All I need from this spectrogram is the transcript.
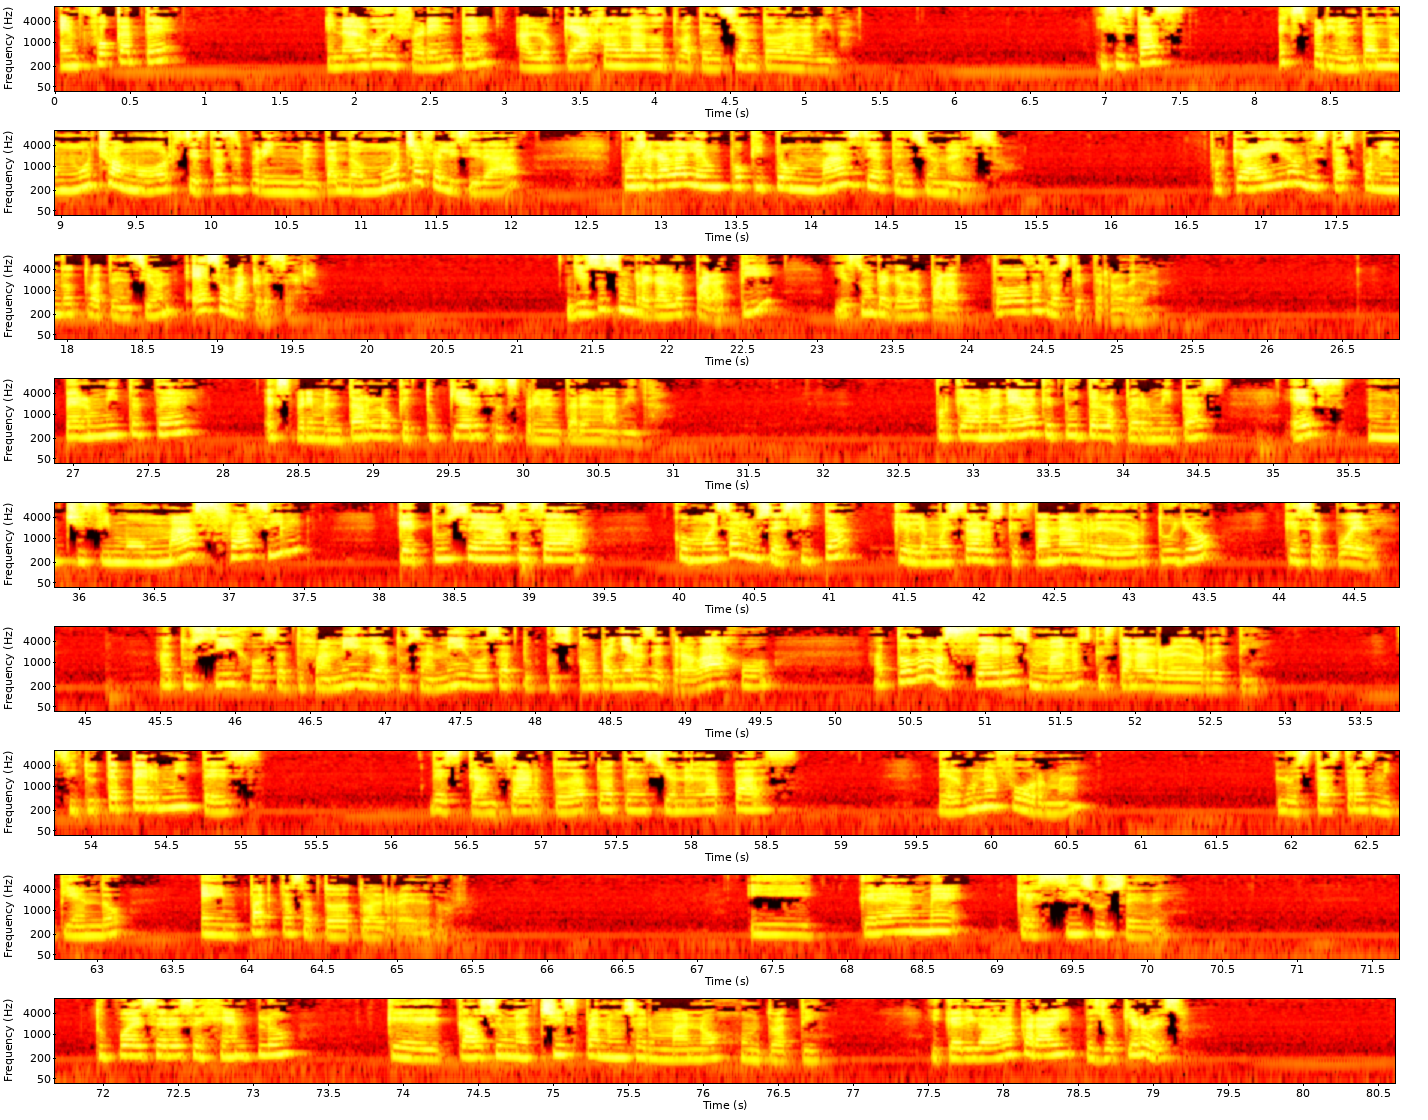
Enfócate en algo diferente a lo que ha jalado tu atención toda la vida. Y si estás experimentando mucho amor, si estás experimentando mucha felicidad, pues regálale un poquito más de atención a eso. Porque ahí donde estás poniendo tu atención, eso va a crecer. Y eso es un regalo para ti y es un regalo para todos los que te rodean. Permítete experimentar lo que tú quieres experimentar en la vida. Porque la manera que tú te lo permitas es muchísimo más fácil que tú seas esa, como esa lucecita que le muestra a los que están alrededor tuyo que se puede. A tus hijos, a tu familia, a tus amigos, a tus compañeros de trabajo, a todos los seres humanos que están alrededor de ti. Si tú te permites descansar toda tu atención en la paz, de alguna forma lo estás transmitiendo e impactas a todo tu alrededor. Y créanme que sí sucede. Tú puedes ser ese ejemplo que cause una chispa en un ser humano junto a ti y que diga, ah, caray, pues yo quiero eso.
